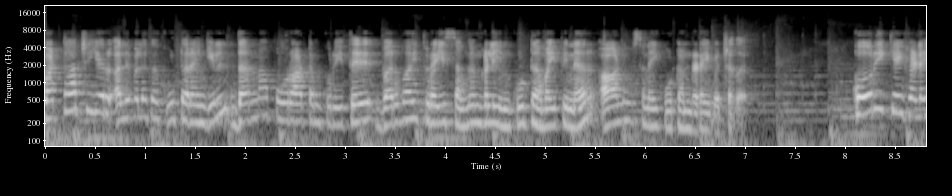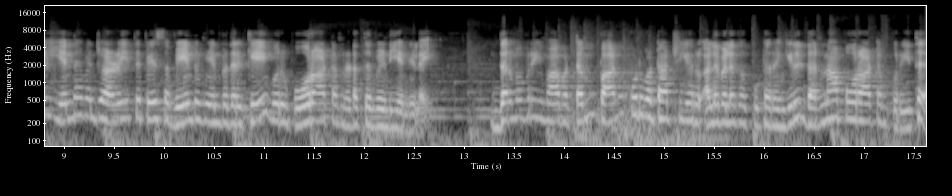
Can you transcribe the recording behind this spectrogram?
வட்டாட்சியர் அலுவலக கூட்டரங்கில் தர்ணா போராட்டம் குறித்து வருவாய்த்துறை சங்கங்களின் கூட்டமைப்பினர் ஆலோசனை கூட்டம் நடைபெற்றது. கோரிக்கைகளை என்னவென்று அழைத்து பேச வேண்டும் என்பதற்கே ஒரு போராட்டம் நடத்த வேண்டிய நிலை. தருமபுரி மாவட்டம் பாலக்கோடு வட்டாட்சியர் அலுவலக கூட்டரங்கில் தர்ணா போராட்டம் குறித்து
